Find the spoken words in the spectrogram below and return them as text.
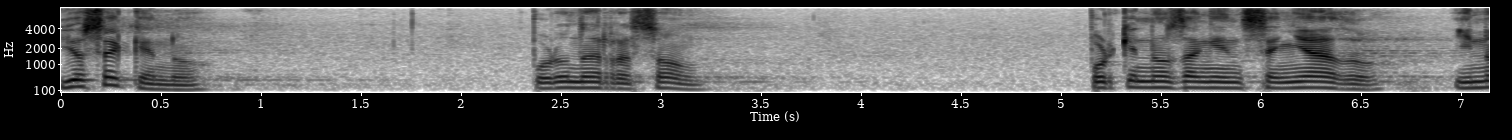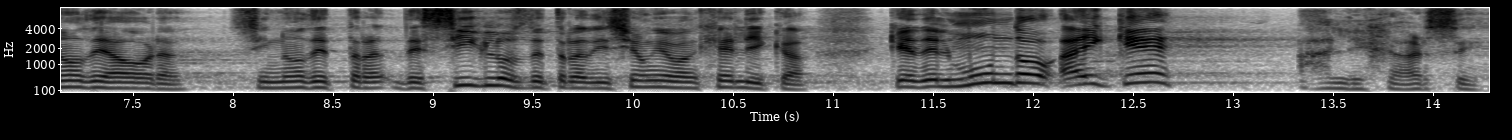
Yo sé que no. Por una razón. Porque nos han enseñado, y no de ahora, sino de, siglos de tradición evangélica, que del mundo hay que alejarse.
